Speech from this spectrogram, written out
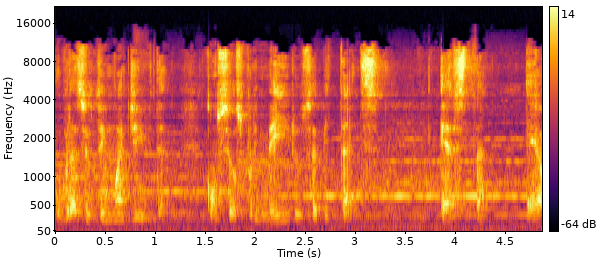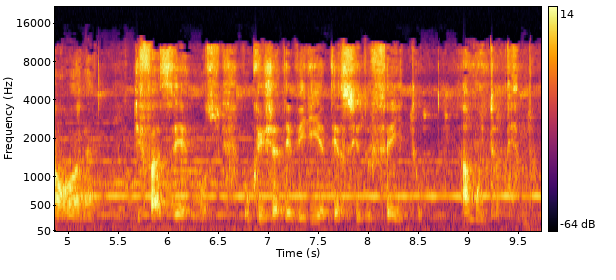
O Brasil tem uma dívida com seus primeiros habitantes. Esta é a hora de fazermos o que já deveria ter sido feito há muito tempo.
